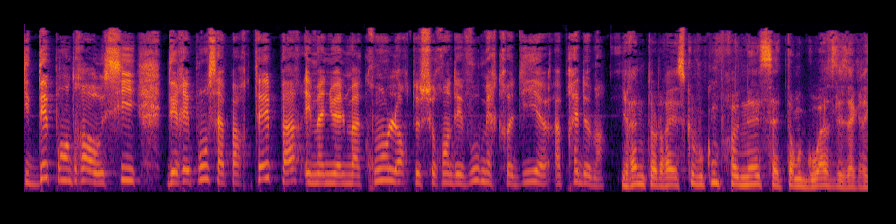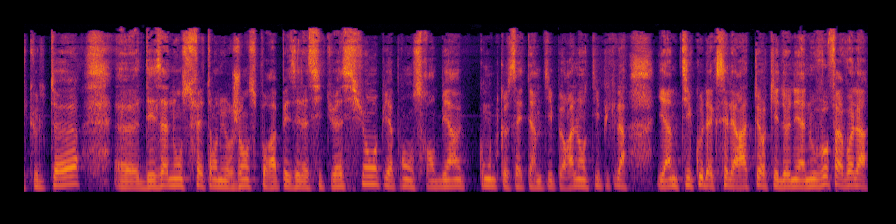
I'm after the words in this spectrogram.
qui dépendra aussi des réponses apportées par Emmanuel Macron lors de ce rendez-vous mercredi euh, après-demain. Irène Tolleret, est-ce que vous comprenez cette angoisse des agriculteurs, euh, des annonces faites en urgence pour apaiser la situation, puis après on se rend bien compte que ça a été un petit peu ralenti, puis que là il y a un petit coup d'accélérateur qui est donné à nouveau. Enfin voilà,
